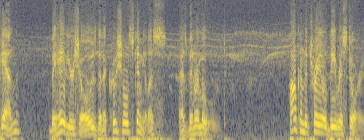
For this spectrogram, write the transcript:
Again, behavior shows that a crucial stimulus has been removed. How can the trail be restored?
